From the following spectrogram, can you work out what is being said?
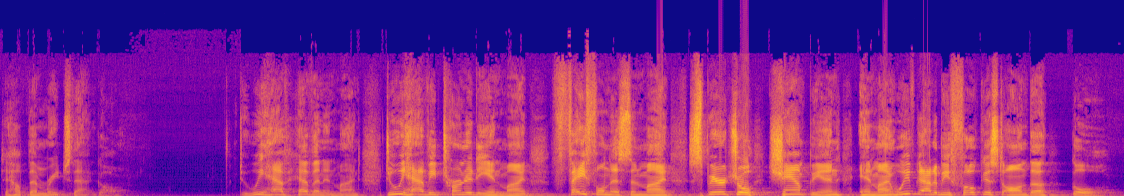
to help them reach that goal. Do we have heaven in mind? Do we have eternity in mind? Faithfulness in mind? Spiritual champion in mind? We've got to be focused on the goal,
